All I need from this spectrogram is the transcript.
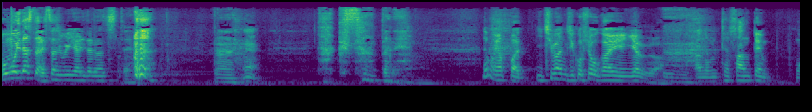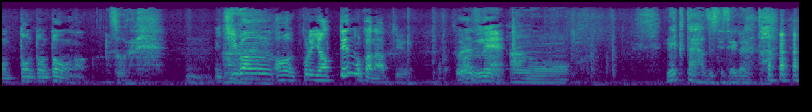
思い出したら久しぶりにやりたくなっちゃったよ、うん、ね。たくさんあったね。でもやっぱ一番自己紹介ギャグがあの3点もうトントントンが。そうだね。一番あこれやってんのかなっていう。とりあえずねあのーネクタイ外して正解だった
